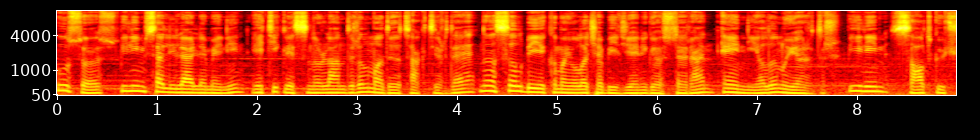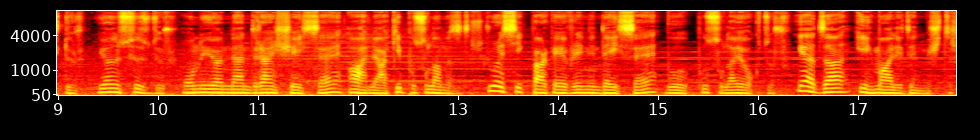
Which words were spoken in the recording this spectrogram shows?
Bu söz bilimsel ilerlemenin etikle sınırlandırılmadığı takdirde nasıl bir yıkıma yol açabileceğini gösteren en yalın uyarıdır. Bilim salt güçtür, yönsüzdür. Onu yönlendiren şey ise ahlaki pusulamızdır. Jurassic Park evreninde ise bu pusula yoktur ya da ihmal edilmiştir.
